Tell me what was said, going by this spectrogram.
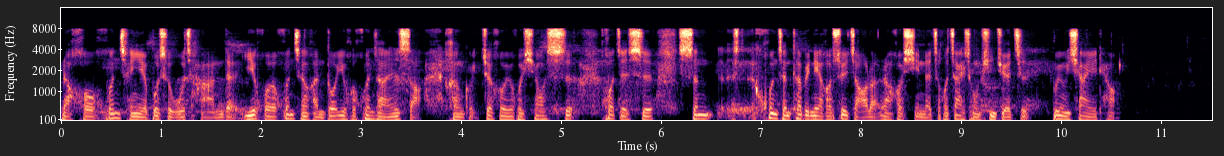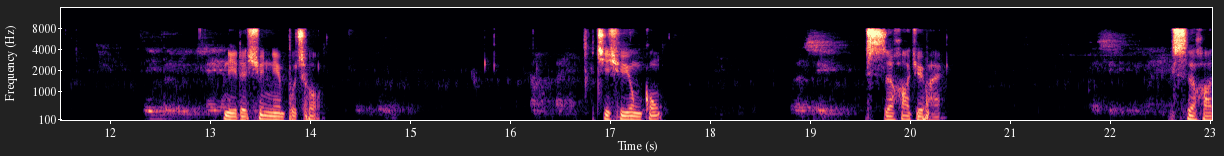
然后昏沉也不是无常的，一会儿昏沉很多，一会儿昏沉很少，很最后又会消失。或者是生昏沉特别厉害，睡着了，然后醒了之后再重新觉知，不用吓一跳。你的训练不错，继续用功。十号举牌，十号，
